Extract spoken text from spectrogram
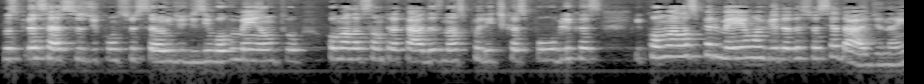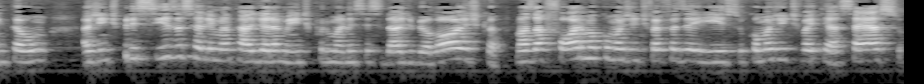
nos processos de construção e de desenvolvimento, como elas são tratadas nas políticas públicas e como elas permeiam a vida da sociedade, né? Então, a gente precisa se alimentar diariamente por uma necessidade biológica, mas a forma como a gente vai fazer isso, como a gente vai ter acesso,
